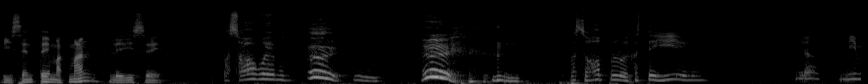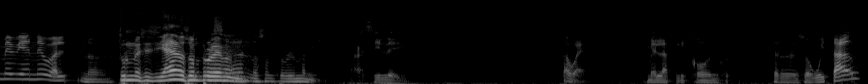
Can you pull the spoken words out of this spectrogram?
Vicente McMahon, le dice, ¿qué pasó, güey? Pues, ¿Qué pasó? Pues lo dejaste ahí. Mira, a mí me viene, val... No, Tus necesidades no son tus problema. necesidades mío. No son problema mío. Así le dijo. Está bueno. Me la aplicó, dijo. Se regresó agüitado.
